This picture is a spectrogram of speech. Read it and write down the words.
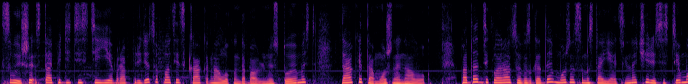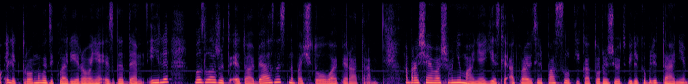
свыше 150 евро, придется платить как налог на добавленную стоимость, так и таможенный налог. Подать декларацию в СГД можно самостоятельно через систему электронного декларирования СГД или возложить эту обязанность на почтового оператора. Обращаем ваше внимание, если отправитель посылки, который живет в Великобритании,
